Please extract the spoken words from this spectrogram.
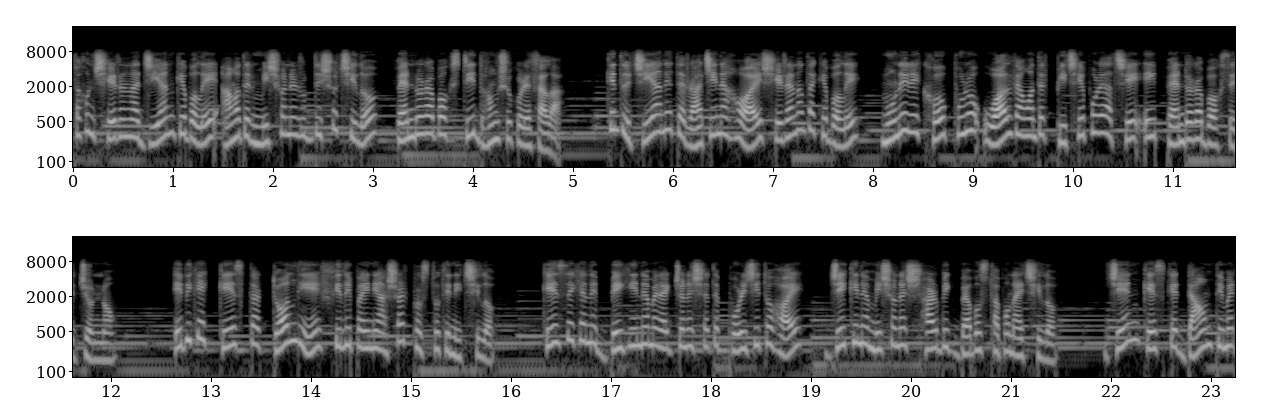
তখন সেরেনা জিয়ানকে বলে আমাদের মিশনের উদ্দেশ্য ছিল প্যান্ডোরা বক্সটি ধ্বংস করে ফেলা। কিন্তু জিয়ান এতে রাজি না হওয়ায় সেরেনা তাকে বলে, মনে রেখো, পুরো ওয়ার্ল্ড আমাদের পিছিয়ে পড়ে আছে এই প্যান্ডোরা বক্সের জন্য। এদিকে কেস তার দল নিয়ে ফিলিপাইনে আসার প্রস্তুতি নিচ্ছিল। কেস এখানে বেগি নামের একজনের সাথে পরিচিত হয়, যে কিনা মিশনের সার্বিক ব্যবস্থাপনায় ছিল। জেন কেসকে ডাউন টিমের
